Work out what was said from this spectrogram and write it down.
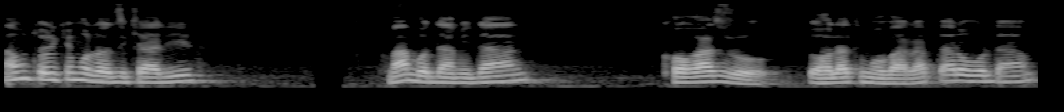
همونطوری که ملاحظه کردید من با دمیدن کاغذ رو به حالت مورب در آوردم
